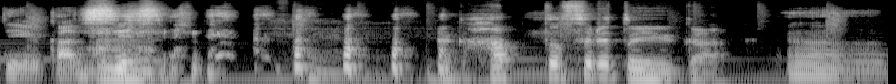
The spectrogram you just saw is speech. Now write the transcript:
ていう感じですよね。なんかハッとするというか、うん。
